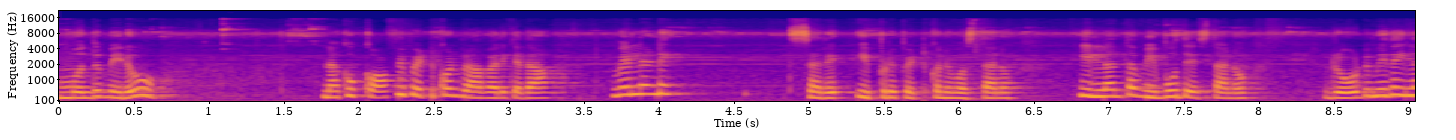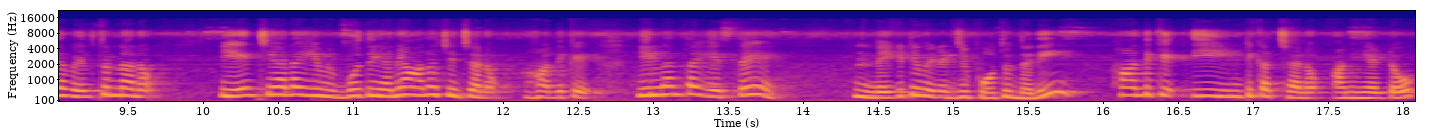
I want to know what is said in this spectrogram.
ముందు మీరు నాకు కాఫీ పెట్టుకొని రావాలి కదా. వెళ్ళండి. సరే ఇప్పుడు పెట్టుకొని వస్తాను. ఇల్లంతా విభూదేస్తాను. రోడ్డు మీద ఇలా వెళ్తున్నాను. ఏం చేయాలా ఈ విభూతి అని ఆలోచించాను. అందుకే ఇల్లంతా వేస్తే నెగిటివ్ ఎనర్జీ పోతుందని అందుకే ఈ ఇంటికి వచ్చాను. అని అంటూ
